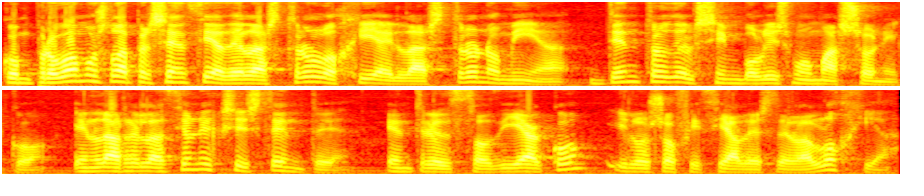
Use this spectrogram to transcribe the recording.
comprobamos la presencia de la astrología y la astronomía dentro del simbolismo masónico, en la relación existente entre el zodíaco y los oficiales de la logia.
